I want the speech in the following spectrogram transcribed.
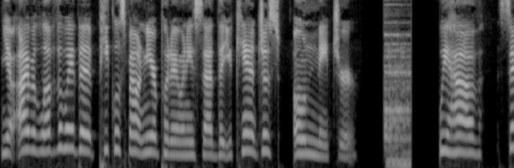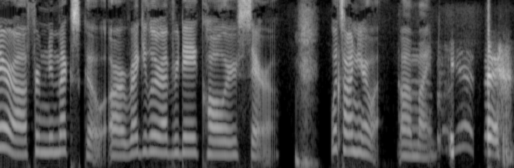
Yeah, I would love the way that Peakless Mountaineer put it when he said that you can't just own nature. We have Sarah from New Mexico, our regular everyday caller, Sarah. What's on your uh, mind? Yes, I-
